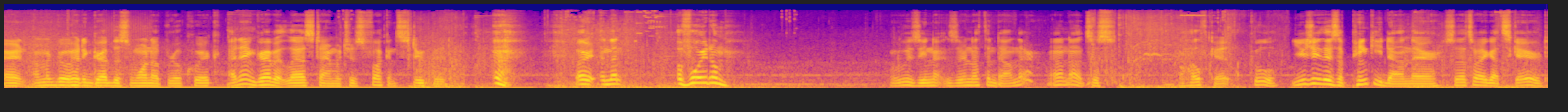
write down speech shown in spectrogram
Alright, I'm gonna go ahead and grab this one up real quick. I didn't grab it last time, which was fucking stupid. Alright, and then avoid him! Ooh, is he is there nothing down there? Oh no, it's just a health kit. Cool. Usually there's a pinky down there, so that's why I got scared.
